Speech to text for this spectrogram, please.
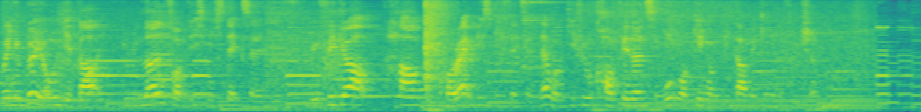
When you build your own guitar, you learn from these mistakes and you, you figure out how to correct these mistakes and that will give you confidence in woodworking or guitar making in the future.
